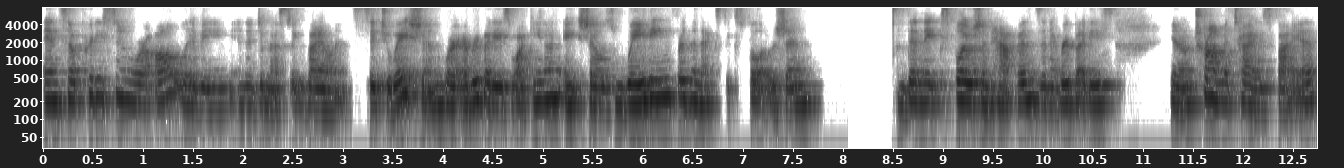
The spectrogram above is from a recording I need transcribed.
And so pretty soon we're all living in a domestic violence situation where everybody's walking on eggshells, waiting for the next explosion. Then the explosion happens and everybody's, you know, traumatized by it.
